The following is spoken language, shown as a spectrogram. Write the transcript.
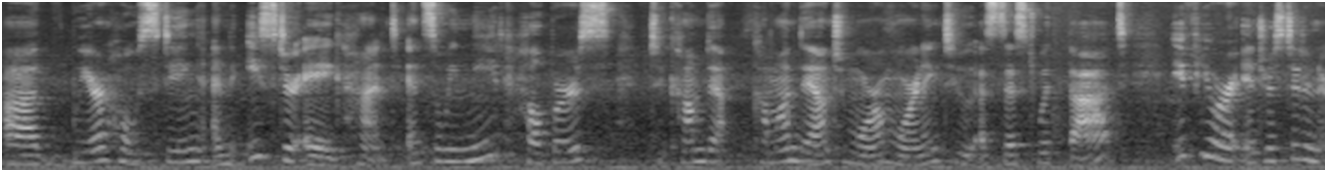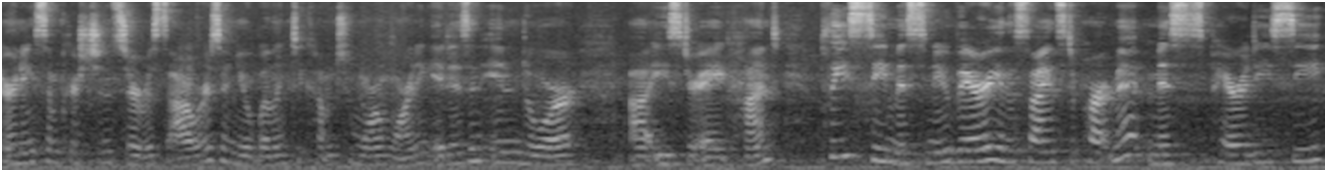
Uh, we are hosting an Easter egg hunt, and so we need helpers to come down, come on down tomorrow morning to assist with that. If you are interested in earning some Christian service hours and you're willing to come tomorrow morning, it is an indoor uh, Easter egg hunt. Please see Miss Newberry in the science department, Miss Paradisi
